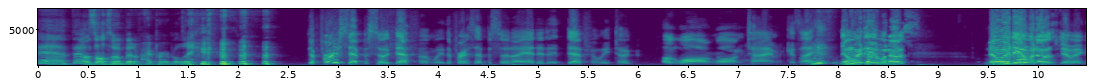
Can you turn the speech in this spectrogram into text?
Yeah, that was also a bit of hyperbole. The first episode, definitely. The first episode I edited definitely took a long, long time because I We've- had no we've idea gotten- what I was. No idea gotten- what I was doing.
